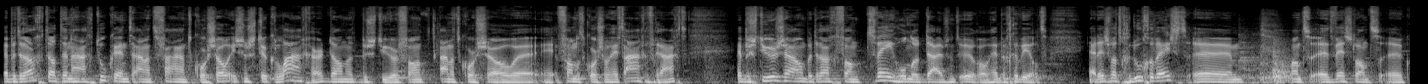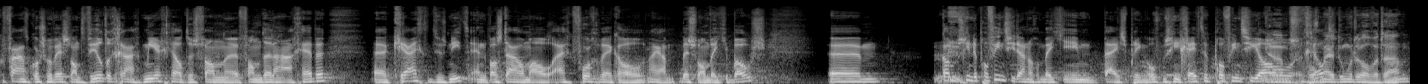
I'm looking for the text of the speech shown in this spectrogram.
Het bedrag dat Den Haag toekent aan het varend Corso is een stuk lager dan het bestuur van het, aan het Corso, uh, van het Corso heeft aangevraagd. Het bestuur zou een bedrag van 200.000 euro hebben gewild. Ja, er is wat gedoe geweest. Uh, want het Westland, uh, Varend Corso Westland wilde graag meer geld dus van, uh, van Den Haag hebben. krijgt het dus niet. En was daarom al eigenlijk vorige week al nou ja, best wel een beetje boos. Ehm, kan misschien de provincie daar nog een beetje in bijspringen? Of misschien geeft de provincie al ja, volgens Volgens mij doen we er al wat aan.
